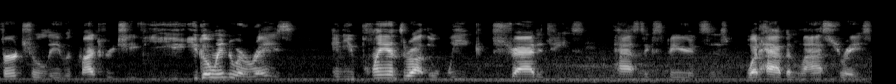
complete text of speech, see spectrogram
virtually with my crew chief. You, you go into a race and you plan throughout the week strategies, past experiences, what happened last race,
